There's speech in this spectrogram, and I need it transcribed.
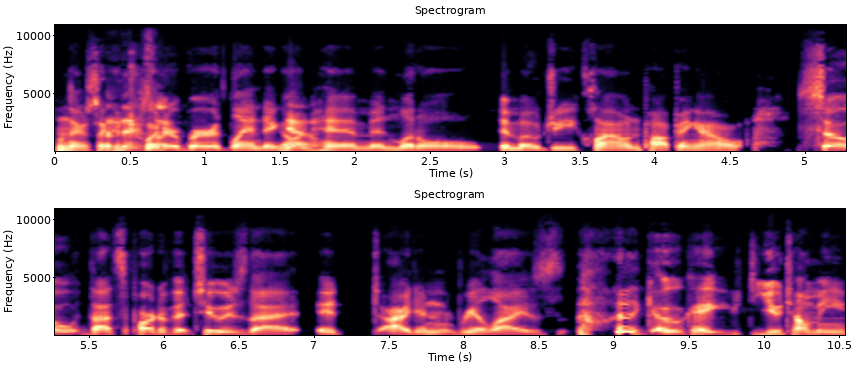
And there's like And a there's, Twitter like- bird landing on him and little emoji clown popping out. So that's part of it too, is that it I didn't realize like okay, you tell me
